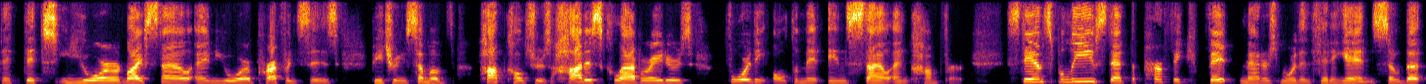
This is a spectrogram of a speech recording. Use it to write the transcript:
that fits your lifestyle and your preferences, featuring some of pop culture's hottest collaborators for the ultimate in style and comfort. Stance believes that the perfect fit matters more than fitting in. So that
